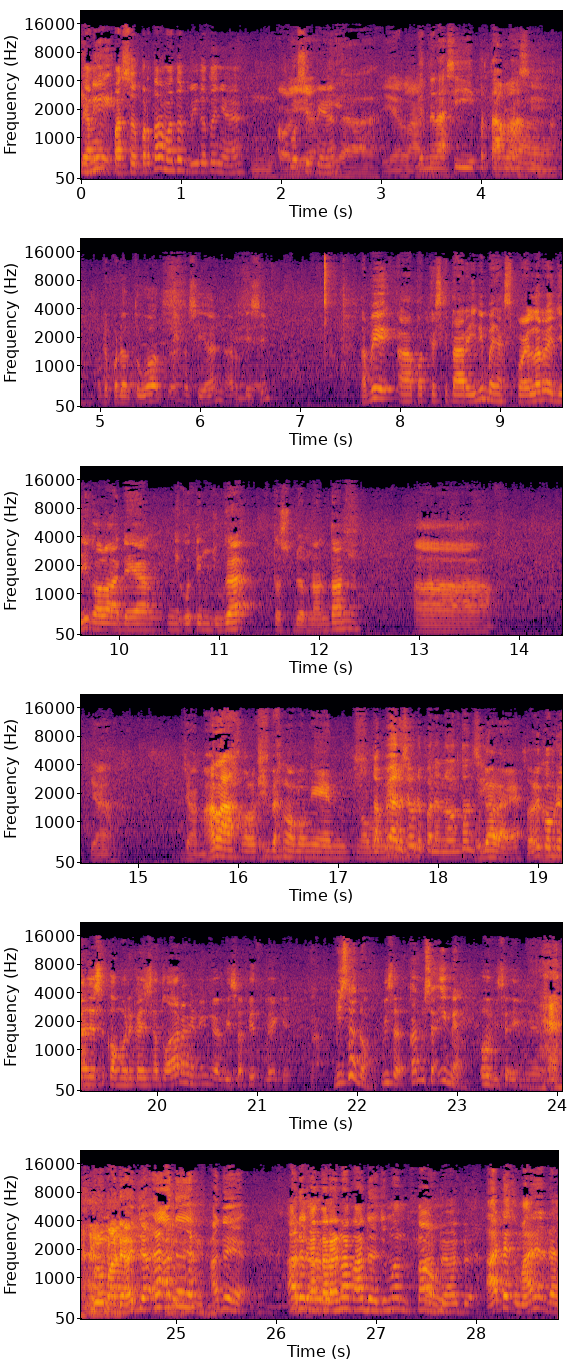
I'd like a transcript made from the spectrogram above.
yang ini fase pertama tapi katanya. Hmm. Oh, Gosipnya. Iya. Iyalah. Generasi pertama. Generasi. Udah pada tua kasihan artisnya. Tapi uh, podcast kita hari ini banyak spoiler ya. Jadi kalau ada yang ngikutin juga terus belum nonton uh, ya jangan marah kalau kita ngomongin ngomongin. Tapi harusnya udah pada nonton sih. udah lah ya. Soalnya komunikasi komunikasi satu arah ini nggak bisa feedback ya. Nah, bisa dong. Bisa. Kan bisa email. Oh bisa email. belum ada aja. Eh ada ya? Ada ya? Ada, Ada, kata ada. Renat ada, cuman tahu. Ada ada. Ada kemarin ada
